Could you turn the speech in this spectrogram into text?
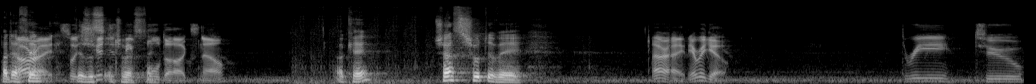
But I All think right, so this is should just be interesting. bulldogs now. Okay, just shoot away. All right, here we go. Three, two,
